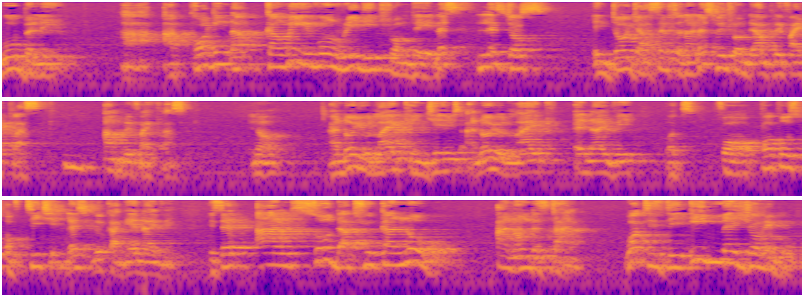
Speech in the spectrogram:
who believe? Uh, according now, can we even read it from the let's let's just indulge ourselves tonight. Let's read from the Amplified Classic. Amplified Classic. You know, I know you like King James, I know you like NIV, but for purpose of teaching, let's look at the NIV. He said, and so that you can know and understand what is the immeasurable.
